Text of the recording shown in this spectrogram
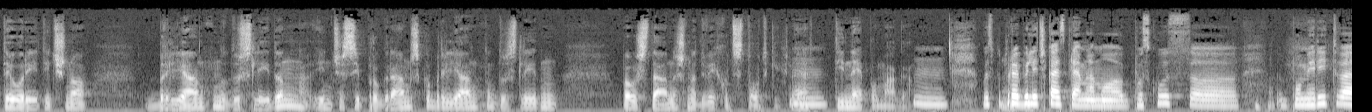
teoretično briljantno dosleden in če si programsko briljantno dosleden, pa ostaneš na dveh odstotkih. Ne? Mm. Ti ne pomaga. Mm. Gospod Prebelič, kaj spremljamo? Poskus uh, pomiritve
